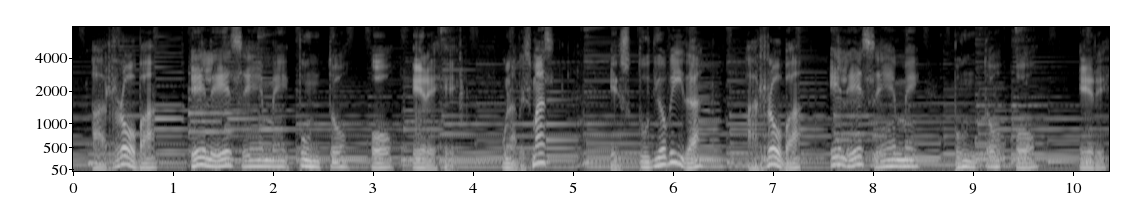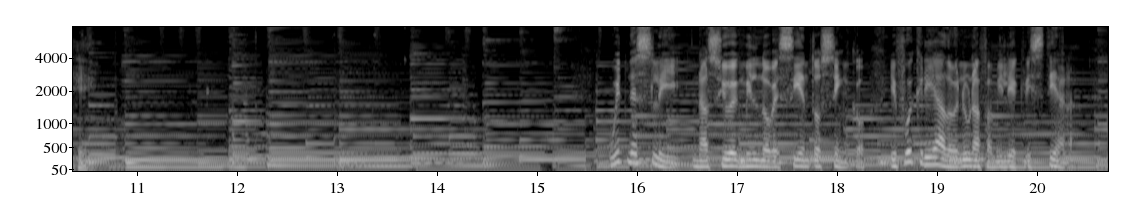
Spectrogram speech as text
lsm.org. Una vez más, estudiovida.lsm.org. Witness Lee nació en 1905 y fue criado en una familia cristiana.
